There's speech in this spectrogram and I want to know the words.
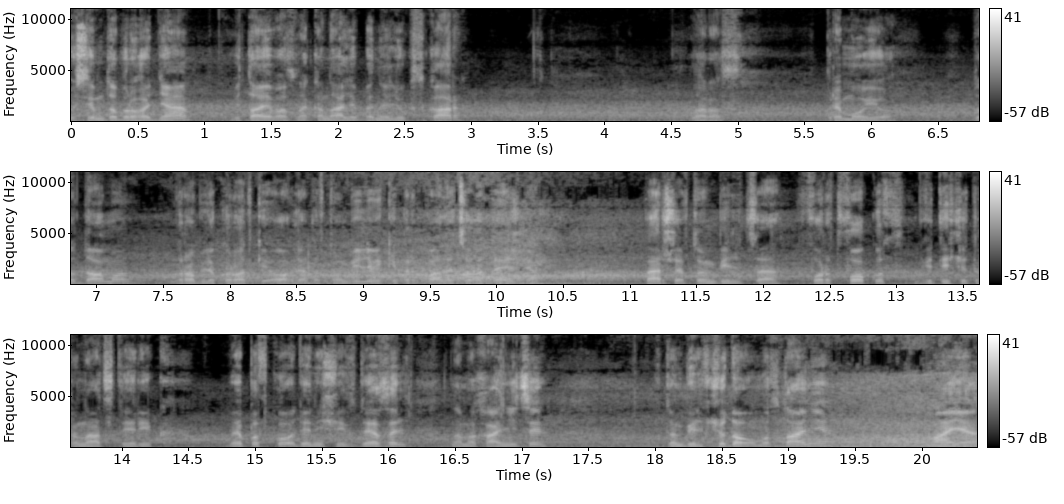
Усім доброго дня! Вітаю вас на каналі Benelux Car. Зараз прямую додому. Зроблю короткий огляд автомобілів, які придбали цього тижня. Перший автомобіль це Ford Focus 2013 рік випуску, 1,6 дизель на механіці. Автомобіль в чудовому стані, має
